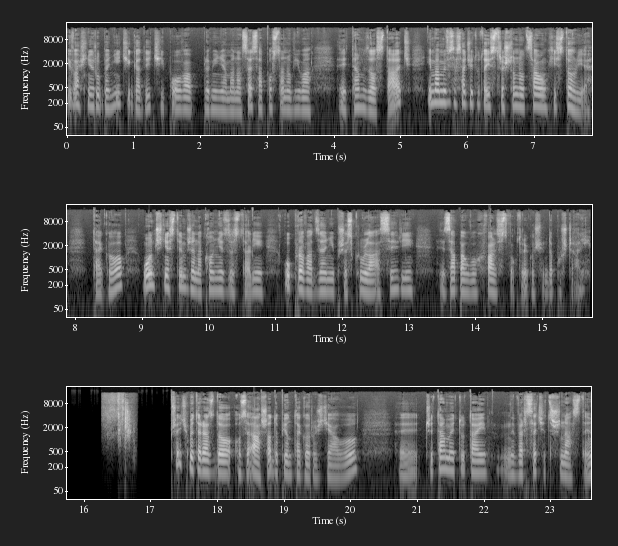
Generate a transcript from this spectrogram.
I właśnie Rubenici, Gadyci, połowa plemienia Manasesa postanowiła y, tam zostać i mamy w zasadzie tutaj streszczoną całą historię tego, łącznie z tym, że na koniec zostali uprowadzeni przez króla Asyrii za bałwochwalstwo, którego się dopuszczali. Przejdźmy teraz do Ozeasza, do piątego rozdziału. Y, czytamy tutaj w wersecie 13.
